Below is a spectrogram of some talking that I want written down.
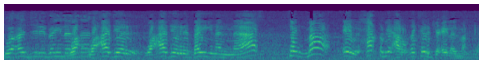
وأجر بين الناس. وأجر, وأجر بين الناس ثم الحق بأرضك ارجع إلى المكة.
